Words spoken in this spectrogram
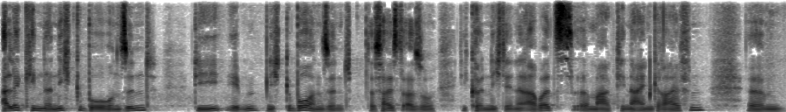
alle Kinder nicht geboren sind, die eben nicht geboren sind. Das heißt also, die können nicht in den Arbeitsmarkt hineingreifen. Ähm,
